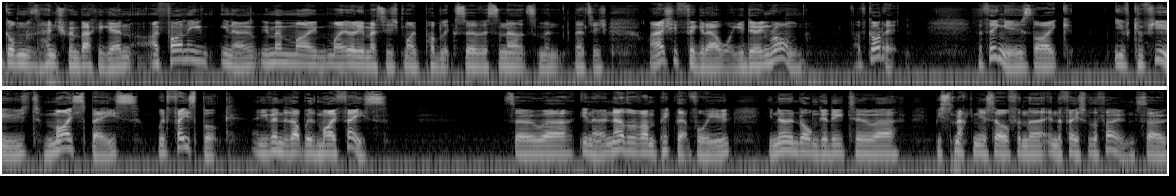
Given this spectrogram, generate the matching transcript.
Goblin's henchman back again. I finally, you know, remember my, my earlier message, my public service announcement message. I actually figured out what you're doing wrong. I've got it. The thing is, like, you've confused MySpace with Facebook, and you've ended up with my face. So, uh, you know, now that I've unpicked that for you, you no longer need to uh, be smacking yourself in the in the face with the phone. So,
